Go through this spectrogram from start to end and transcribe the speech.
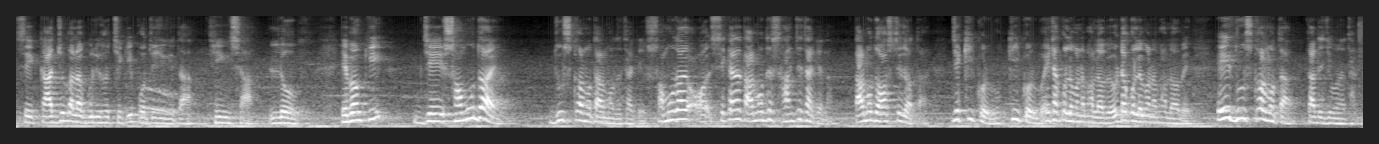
সেই কার্যকলাপগুলি হচ্ছে কি? প্রতিযোগিতা, হিংসা, লোভ এবং কি? যে সমুদয় দুষ্কর্ম তার মধ্যে থাকে। সমুদয় সেখানে তার মধ্যে শান্তি থাকে না। তার মধ্যে অস্থিরতা। যে কি করব? কি করব? এটা করলে মানে ভালো হবে, ওটা করলে মানে ভালো হবে। এই দুষ্কর্মতা তাদের জীবনে থাকে।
